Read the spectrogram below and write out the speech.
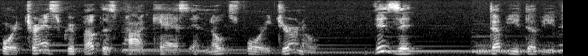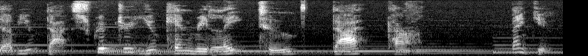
For a transcript of this podcast and notes for a journal, visit www.scriptureyoucanrelate to.com. Thank you.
